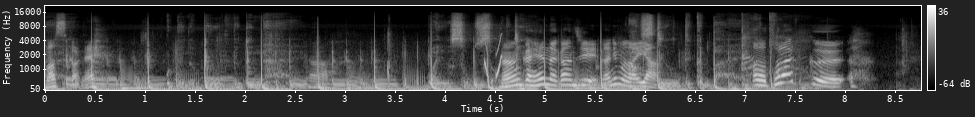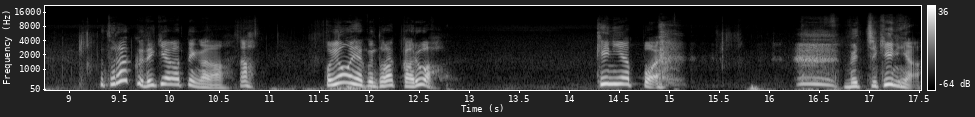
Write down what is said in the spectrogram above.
ますかね。ああなんか変な感じ。何もないやん。あの、トラック、トラック出来上がってんかなあ、これ400のトラックあるわ。ケニアっぽい。めっちゃケニア。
